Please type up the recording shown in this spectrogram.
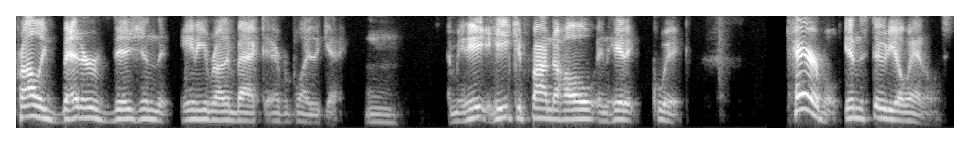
Probably better vision than any running back to ever play the game. Mm. I mean, he he could find a hole and hit it quick. Terrible in the studio analyst.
